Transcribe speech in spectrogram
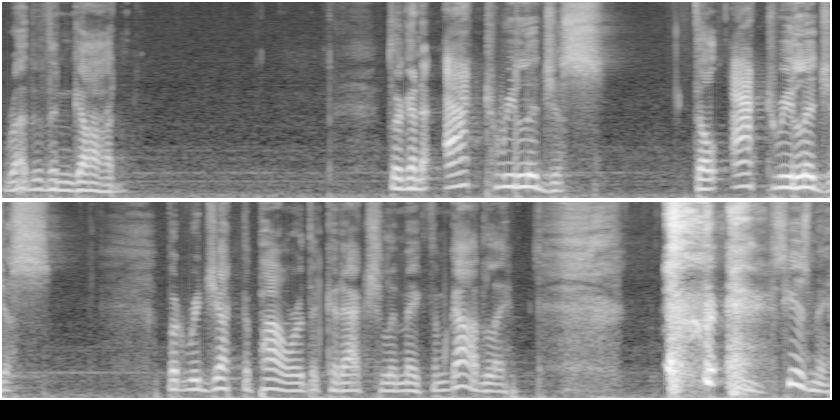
rather than God. They're going to act religious. They'll act religious, but reject the power that could actually make them godly. Excuse me.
